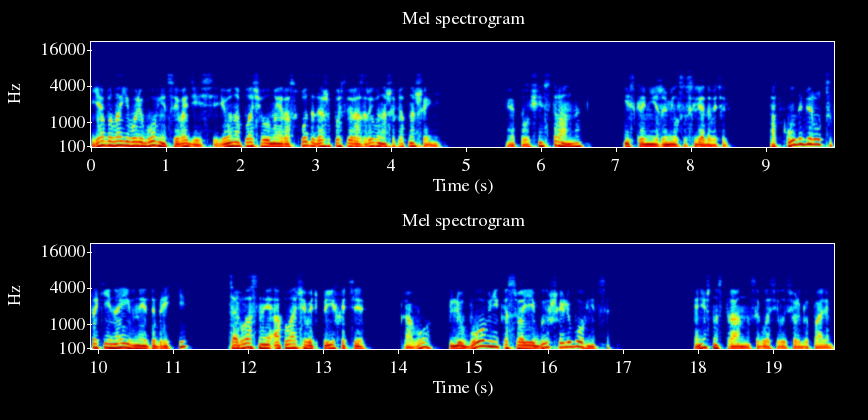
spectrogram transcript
Я была его любовницей в Одессе, и он оплачивал мои расходы даже после разрыва наших отношений. Это очень странно, — искренне изумился следователь. Откуда берутся такие наивные добряки, — согласные оплачивать прихоти кого? Любовника своей бывшей любовницы. Конечно, странно, согласилась Ольга Палем.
